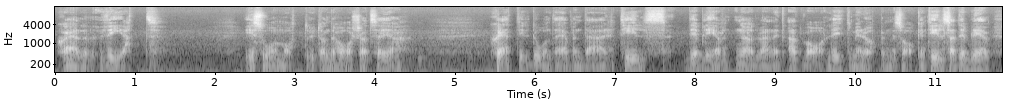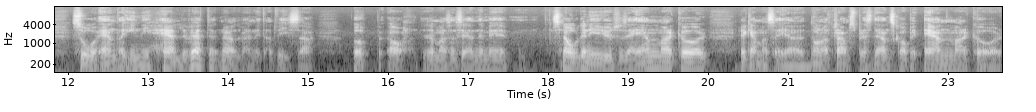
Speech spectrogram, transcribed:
själv vet i så mått, utan det har så att säga skett till dolda även där tills det blev nödvändigt att vara lite mer öppen med saken. Tills att det blev så ända in i helvete nödvändigt att visa upp, ja, det man ska säga, med Snowden är ju så att säga en markör. Det kan man säga. Donald Trumps presidentskap är en markör.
